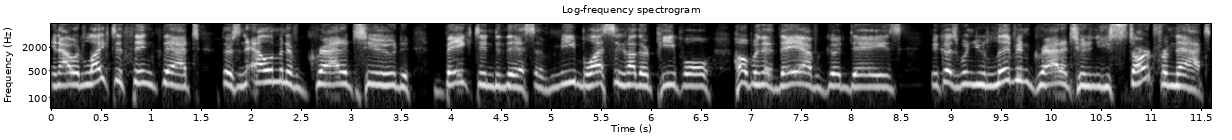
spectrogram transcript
And I would like to think that there's an element of gratitude baked into this of me blessing other people, hoping that they have good days because when you live in gratitude and you start from that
